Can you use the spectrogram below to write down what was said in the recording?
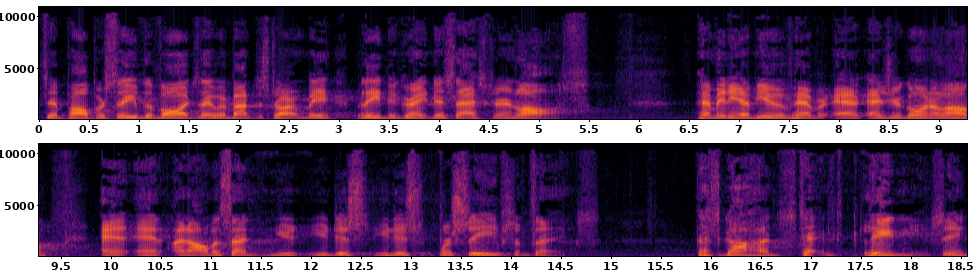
Said Paul perceived the voyage they were about to start would be lead to great disaster and loss. How many of you have ever, as, as you're going along, and, and, and all of a sudden you, you just you just perceive some things. That's God leading you, see?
